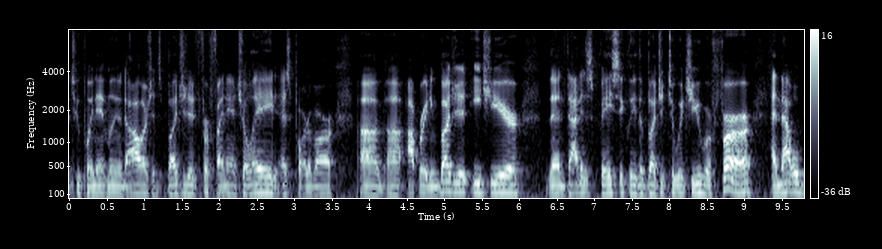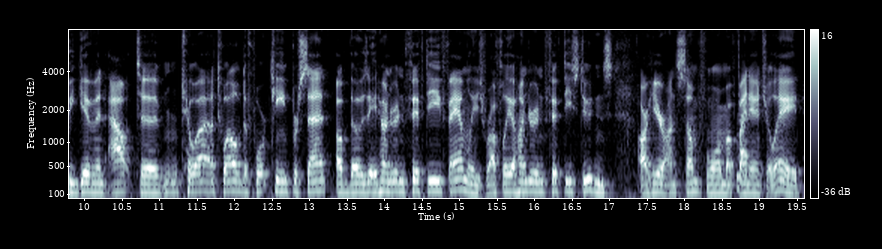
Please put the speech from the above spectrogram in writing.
2.8 million dollars it's budgeted for financial aid as part of our uh, uh, operating budget each year then that is basically the budget to which you refer and that will be given out to mm, uh, 12 to 14 percent of those 850 families. Roughly 150 students are here on some form of financial aid.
